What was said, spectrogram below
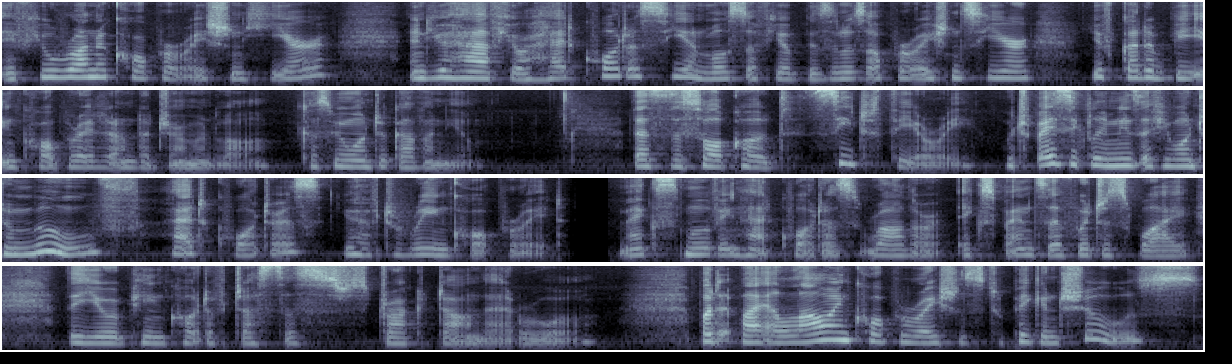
if you run a corporation here, and you have your headquarters here and most of your business operations here, you've got to be incorporated under German law because we want to govern you. That's the so-called seat theory, which basically means if you want to move headquarters, you have to reincorporate makes moving headquarters rather expensive, which is why the European Court of Justice struck down that rule. But by allowing corporations to pick and choose,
